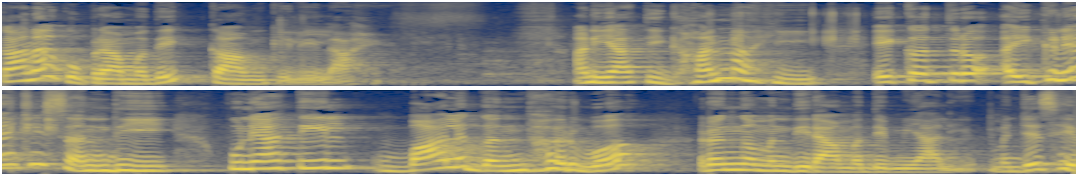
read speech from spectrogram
कानाकोपऱ्यामध्ये काम केलेलं आहे. आणि या तिघांनाही एकत्र ऐकण्याची संधी पुण्यातील बालगंधर्व रंगमंदिरामध्ये मिळाली. म्हणजेच हे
